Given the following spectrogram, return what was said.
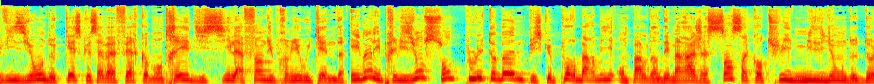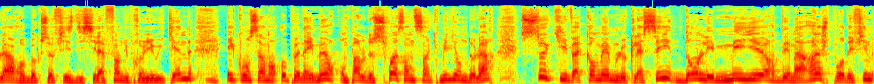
de qu'est-ce que ça va faire comme entrée d'ici la fin du premier week-end. Et eh bien les prévisions sont plutôt bonnes puisque pour Barbie on parle d'un démarrage à 158 millions de dollars au box-office d'ici la fin du premier week-end et concernant Oppenheimer on parle de 65 millions de dollars, ce qui va quand même le classer dans les meilleurs démarrages pour des films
